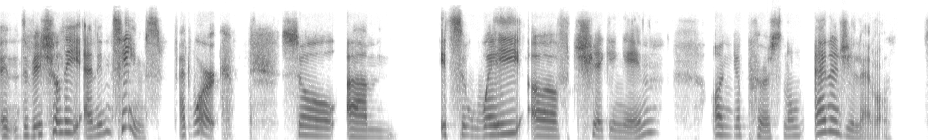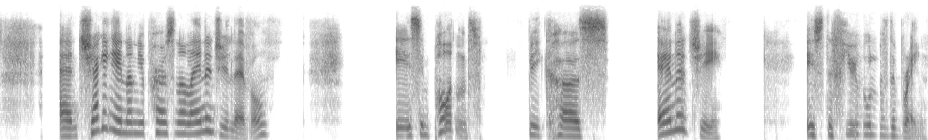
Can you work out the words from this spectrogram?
individually, and in teams at work. So um, it's a way of checking in on your personal energy level. And checking in on your personal energy level is important because energy is the fuel of the brain.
